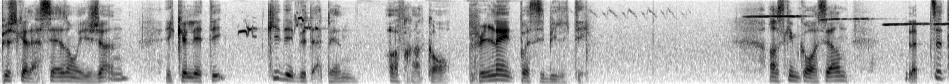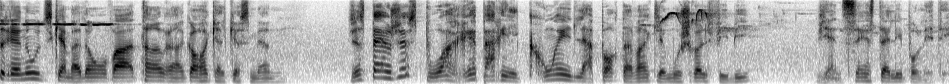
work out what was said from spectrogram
puisque la saison est jeune et que l'été, qui débute à peine, offre encore plein de possibilités. En ce qui me concerne, la petite Renault du Camadon va attendre encore quelques semaines. J'espère juste pouvoir réparer le coin de la porte avant que le moucherol Phoebe vienne s'installer pour l'été.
